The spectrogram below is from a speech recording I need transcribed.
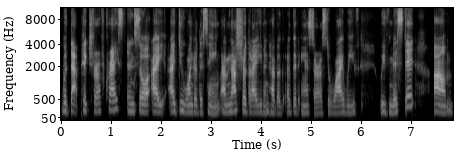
with that picture of Christ, and so I I do wonder the same. I'm not sure that I even have a, a good answer as to why we've we've missed it. Um,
